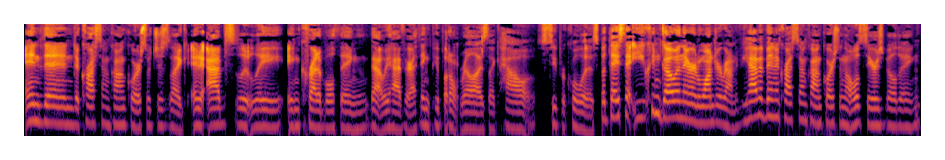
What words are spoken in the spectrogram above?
and then the Crosstown Concourse, which is like an absolutely incredible thing that we have here. I think people don't realize like how super cool it is. But they say you can go in there and wander around. If you haven't been to Crosstown Concourse in the old Sears building,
